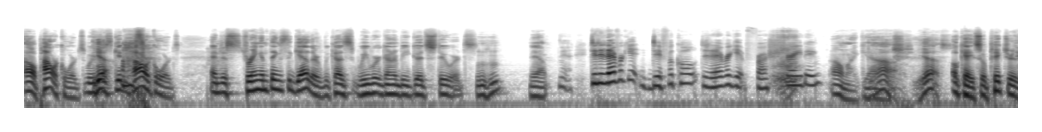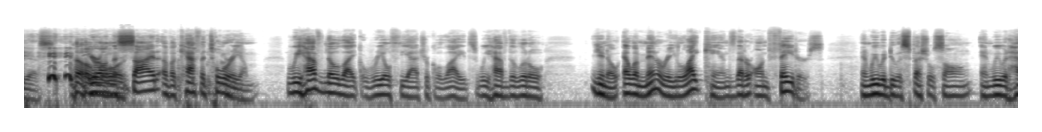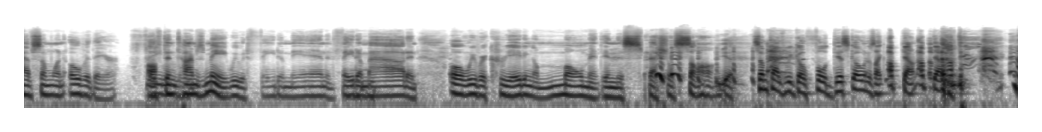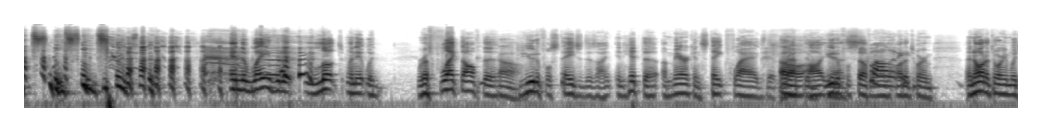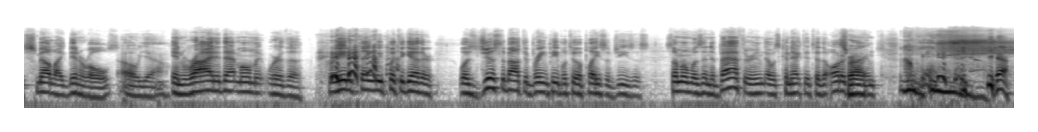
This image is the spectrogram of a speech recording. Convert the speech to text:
oh, power cords. We were Yeah. just getting power cords and just stringing things together because we were going to be good stewards. Mm-hmm. Yeah. Yeah. Did it ever get difficult? Did it ever get frustrating? Oh my gosh. Gosh, yes. Okay, so picture this. Oh, You're on the Lord. side of a cafetorium. We have no like real theatrical lights. We have the little, you know, elementary light cans that are on faders. And we would do a special song and we would have someone over there. Oftentimes me, we would fade them in and fade them out and oh, we were creating a moment in this special song. Yeah. Sometimes we go full disco and it's like up down, up down, up down. and the way that it looked when it would reflect off the Oh. beautiful stage design and hit the American state flags that Oh, wrapped the oh, ah, beautiful yes. stuff around the auditorium, an auditorium which smelled like dinner rolls. Oh yeah. And right at that moment where the creative thing we put together was just about to bring people to a place of Jesus, someone was in the bathroom that was connected to the right. auditorium, Yeah.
